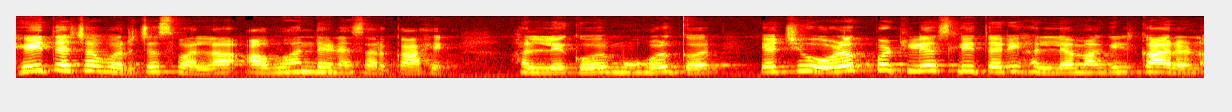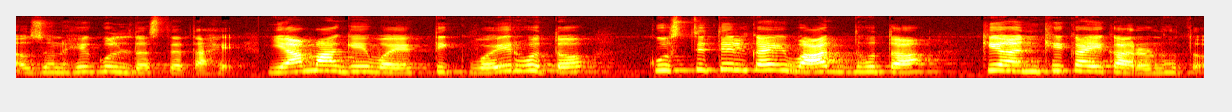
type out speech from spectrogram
हे त्याच्या वर्चस्वाला आव्हान देण्यासारखं आहे. हल्लेखोर मोहोळकर याची ओळख पटली असली तरी हल्ल्यामागील कारण अजूनही दस्त्यात आहे. यामागे वैयक्तिक वैर होतं कुस्तीतील काही वाद होता की आणखी काही कारण होतं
